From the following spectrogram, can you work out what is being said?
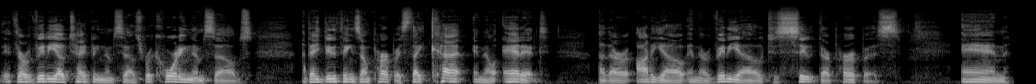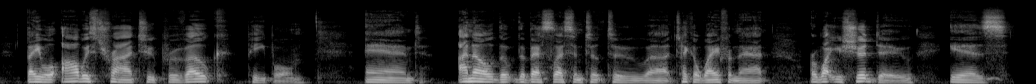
if they're videotaping themselves, recording themselves, they do things on purpose. They cut and they'll edit uh, their audio and their video to suit their purpose, and they will always try to provoke people. And I know the, the best lesson to, to uh, take away from that, or what you should do, is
